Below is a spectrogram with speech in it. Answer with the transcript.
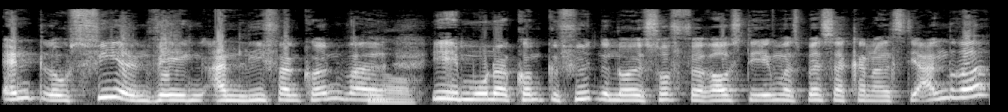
endlos vielen Wegen anliefern können, weil Genau. jeden Monat kommt gefühlt eine neue Software raus, die irgendwas besser kann als die andere.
